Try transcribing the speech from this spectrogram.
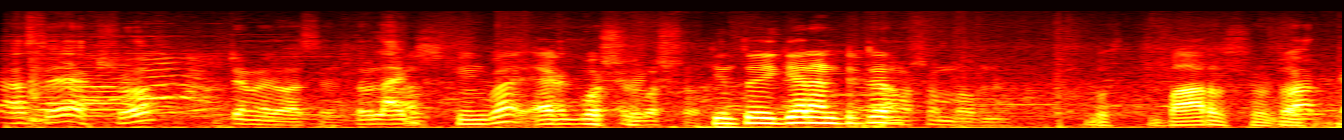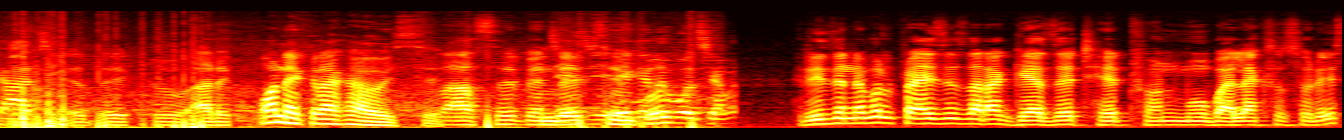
আছে একশো টেমেরও আছে। তবে লাইভ কিংবা এক বছর। কিন্তু এই গ্যারান্টিটা আমার সম্ভব না। বারোশো টাকা। বার- কাজই। এটা একটু আরেক অনেক রাখা হয়েছে। আছে পেনড্রাইভ সিম্পল রিজনেবল প্রাইসে যারা gadget headphone mobile accessories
